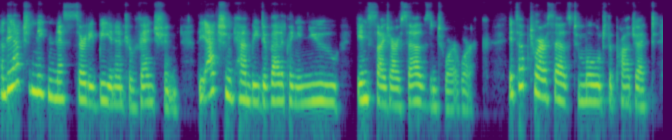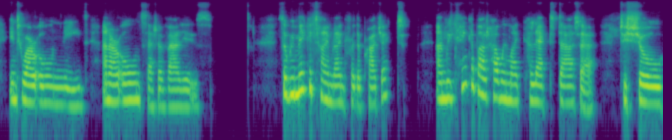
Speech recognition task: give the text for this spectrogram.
And the action needn't necessarily be an intervention. The action can be developing a new insight ourselves into our work. It's up to ourselves to mold the project into our own needs and our own set of values. So we make a timeline for the project and we think about how we might collect data to show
